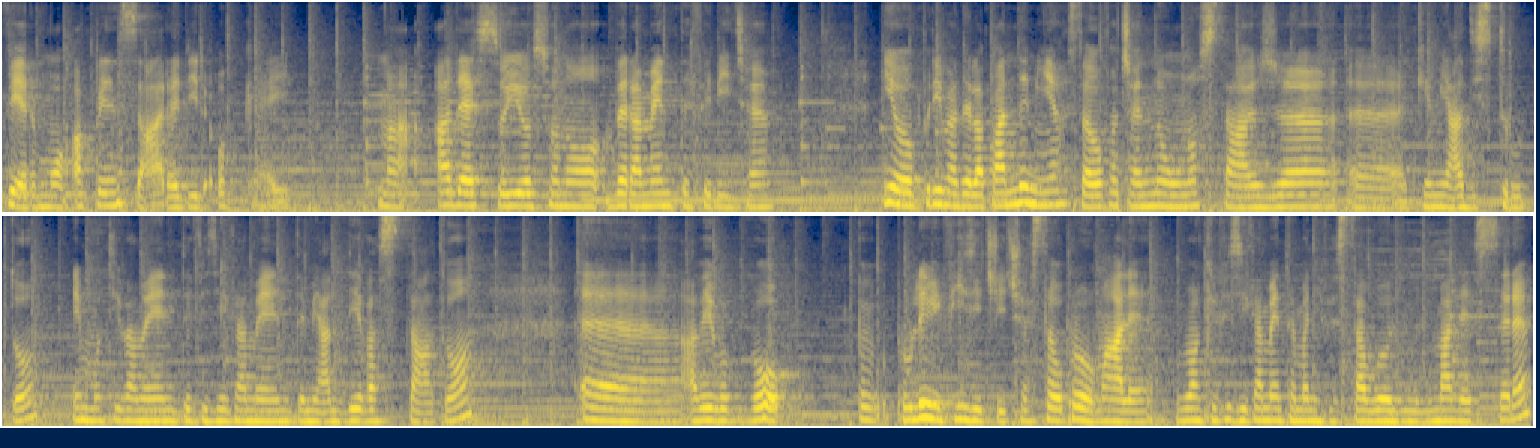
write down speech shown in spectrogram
fermo a pensare, a dire ok, ma adesso io sono veramente felice io prima della pandemia stavo facendo uno stage eh, che mi ha distrutto emotivamente, fisicamente, mi ha devastato. Eh, avevo proprio problemi fisici, cioè stavo proprio male, proprio anche fisicamente manifestavo il malessere.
